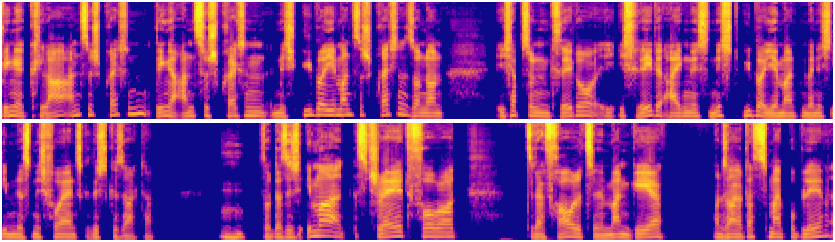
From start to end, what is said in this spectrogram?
Dinge klar anzusprechen, Dinge anzusprechen, nicht über jemanden zu sprechen, sondern ich habe so ein Credo, ich rede eigentlich nicht über jemanden, wenn ich ihm das nicht vorher ins Gesicht gesagt habe. Mhm. So dass ich immer straight forward zu der Frau oder zu dem Mann gehe und sage, das ist mein Problem,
